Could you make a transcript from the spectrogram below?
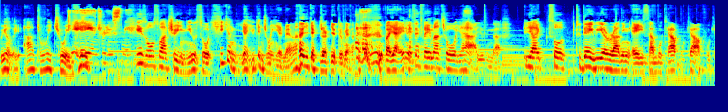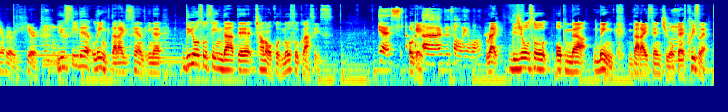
really? Ah, Drewy Chewy. He, He, introduced me. he's also actually new, so he can. Yeah, you can join here, man. you can join here too, man. but yeah, anyway, thanks very much for yeah using that. Yeah, so today we are running a some vocab vocab vocabulary here. You see the link that I sent in a. Do you also see in that the channel called Noso Classes? Yes. Okay. Uh, I've been following along. Right. Did you also open the link that I sent you of the Quizlet?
